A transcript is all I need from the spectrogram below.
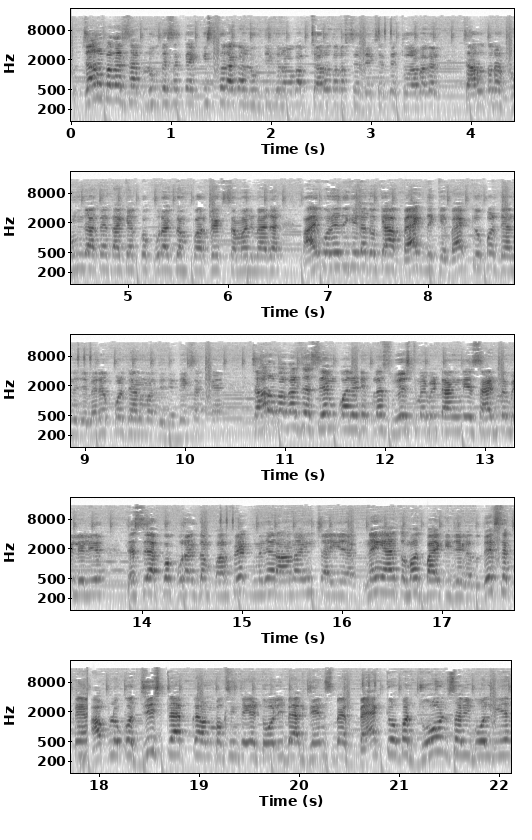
तो चारों बगल से आप लुक देख सकते हैं, किस तरह का लुक दिख रहा होगा। आप चारों तरफ़ से देख सकते हैं, थोड़ा बगल चारों तरफ़ घूम जाते हैं ताकि आपको पूरा एकदम परफेक्ट समझ में आ जाए। भाई को नहीं दिखेगा तो क्या बैग देखिए बैग के ऊपर ध्यान दीजिए, मेरे ऊपर ध्यान मत दीजिए, देख सकते हैं। चारों बगल से सेम क्वालिटी प्लस वेस्ट में भी टांग लिए साइड में भी ले लिए, जैसे आपको पूरा एकदम परफेक्ट नज़र आना ही चाहिए। नहीं आए तो मत बाय कीजिएगा। तो देख सकते हैं, आप लोग को जिस टाइप का अनबॉक्सिंग चाहिए, टोली बैग जेंट्स बैग बैग के ऊपर जोन सभी बोल दिए,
